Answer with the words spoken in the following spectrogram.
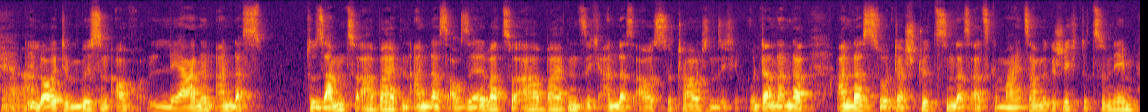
ja. die Leute müssen auch lernen, anders zusammenzuarbeiten, anders auch selber zu arbeiten, sich anders auszutauschen, sich untereinander anders zu unterstützen, das als gemeinsame Geschichte zu nehmen.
